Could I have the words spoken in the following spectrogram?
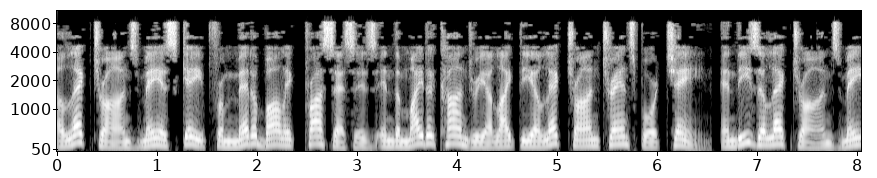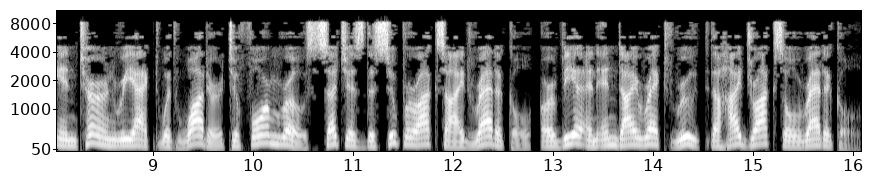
Electrons may escape from metabolic processes in the mitochondria like the electron transport chain, and these electrons may in turn react with water to form ROS such as the superoxide radical, or via an indirect route the hydroxyl radical.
